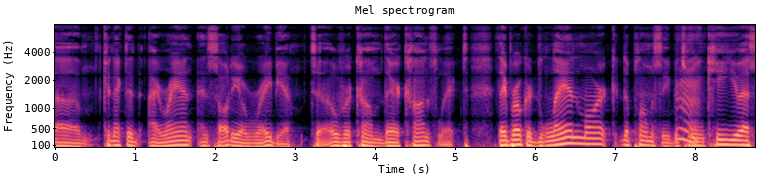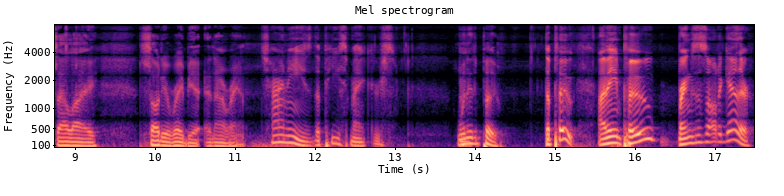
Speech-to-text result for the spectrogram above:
um, connected Iran and Saudi Arabia to overcome their conflict. They brokered landmark diplomacy between key U.S. ally Saudi Arabia and Iran. Chinese, the peacemakers. Winnie the Pooh. The Pooh. I mean, Pooh brings us all together.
